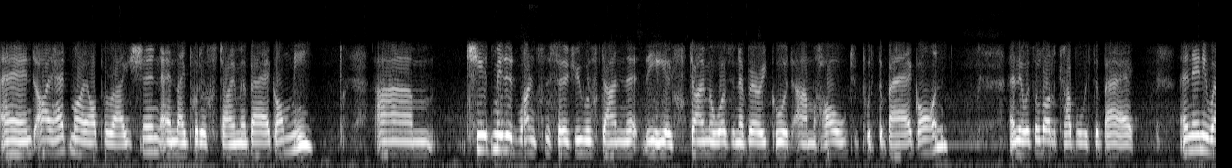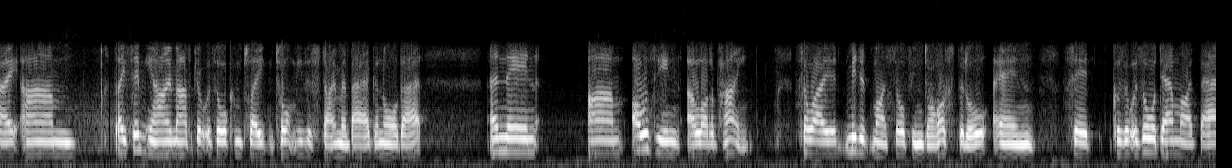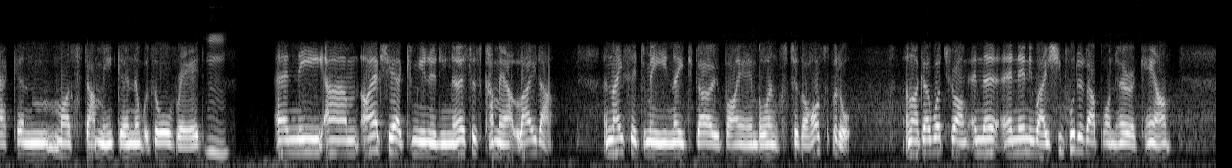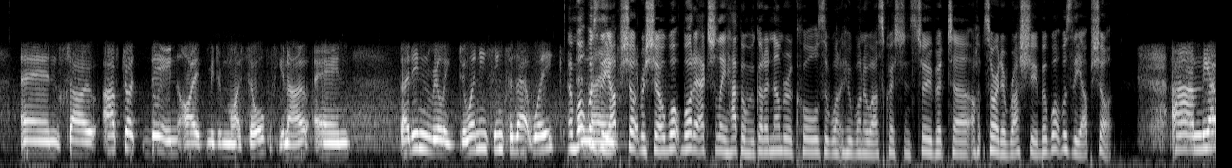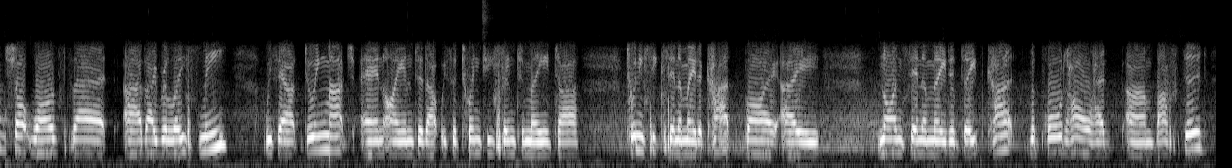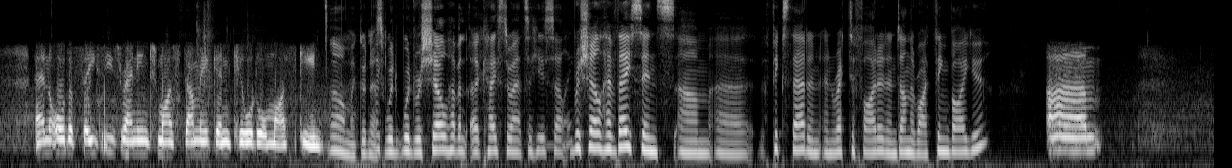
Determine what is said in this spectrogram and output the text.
and I had my operation, and they put a stoma bag on me. Um, she admitted once the surgery was done that the stoma wasn't a very good um, hole to put the bag on, and there was a lot of trouble with the bag. And anyway, um, they sent me home after it was all complete and taught me the stoma bag and all that. And then um, I was in a lot of pain. So I admitted myself into hospital and said, because it was all down my back and my stomach and it was all red. And the um, I actually had community nurses come out later and they said to me, you need to go by ambulance to the hospital. And I go, what's wrong? And, the, and anyway, she put it up on her account. And so after then, I admitted myself, you know, and they didn't really do anything for that week. And what was they- the upshot, Rochelle? What what actually happened? We've got a number of calls that want, who want to ask questions too, but uh, sorry to rush you. But what was the upshot? Um, the upshot was that uh, they released me without doing much, and I ended up with a 20 centimetre, 26 centimetre cut by a 9 centimetre deep cut. The porthole had um, busted, and all the feces ran into my stomach and killed all my skin. Oh my goodness! Would would Rochelle have an, a case to answer here, Sally? Rochelle, have they since um, uh, fixed that and, and rectified it and done the right thing by you? Um,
